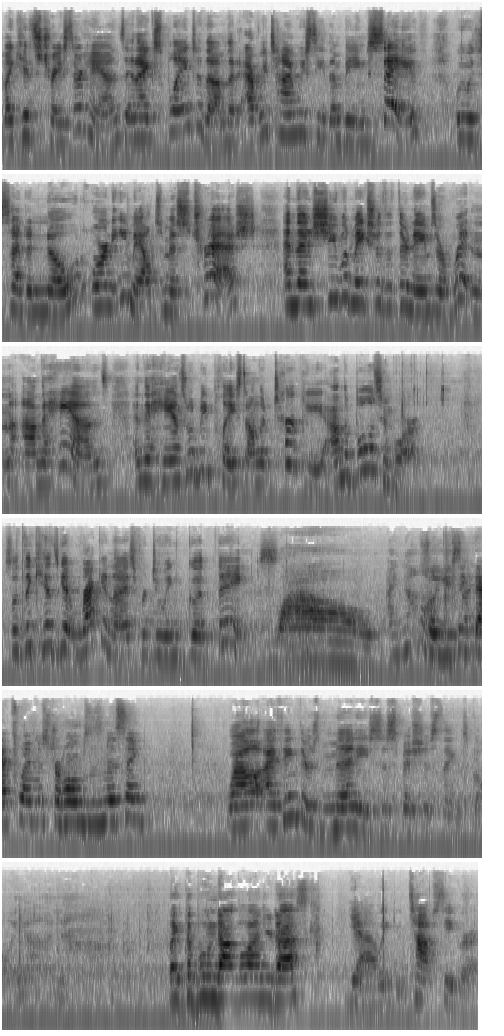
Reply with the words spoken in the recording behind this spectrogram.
my kids traced their hands, and I explained to them that every time we see them being safe, we would send a note or an email to Miss Trish, and then she would make sure that their names are written on the hands, and the hands would be placed on the turkey on the bulletin board. So the kids get recognized for doing good things. Wow. I know. So I'm you think that's why Mr. Holmes is missing? Well, I think there's many suspicious things going on. Like the boondoggle on your desk? Yeah, we top secret.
